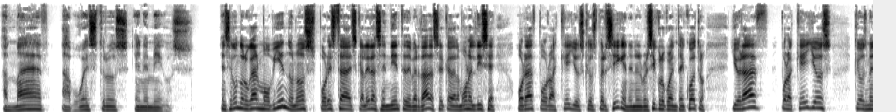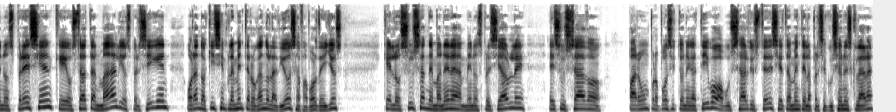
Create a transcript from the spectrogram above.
amad a vuestros enemigos. En segundo lugar, moviéndonos por esta escalera ascendiente de verdad acerca del amor, él dice, orad por aquellos que os persiguen, en el versículo 44, y orad por aquellos que os menosprecian, que os tratan mal y os persiguen, orando aquí simplemente rogándole a Dios a favor de ellos que los usan de manera menospreciable, es usado para un propósito negativo o abusar de ustedes. Ciertamente la persecución es clara.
